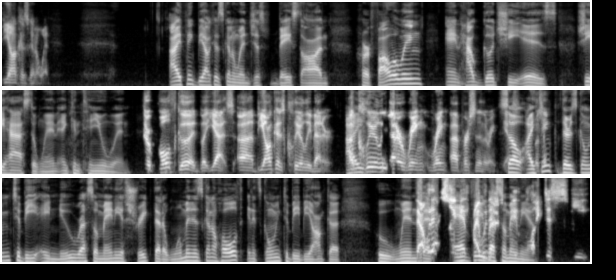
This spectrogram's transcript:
Bianca's going to win. I think Bianca's going to win just based on her following and how good she is. She has to win and continue to win. They're both good, but yes, uh, Bianca is clearly better. A clearly better ring ring uh, person in the ring. Yes. So I think there's going to be a new WrestleMania streak that a woman is going to hold, and it's going to be Bianca who wins that would actually every I would actually WrestleMania. like to see.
